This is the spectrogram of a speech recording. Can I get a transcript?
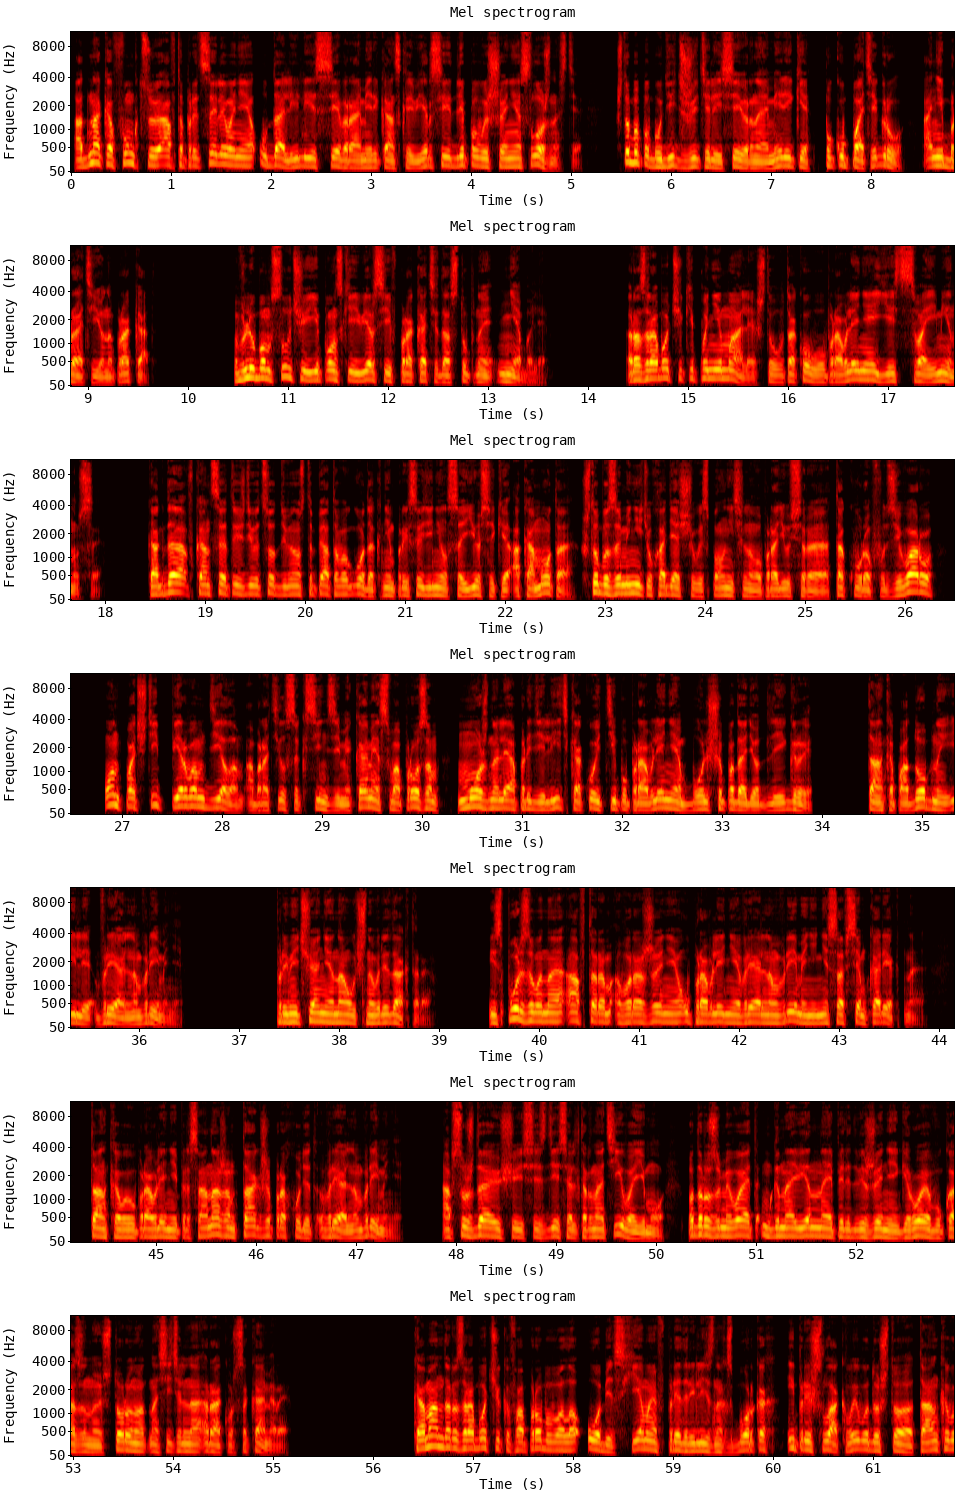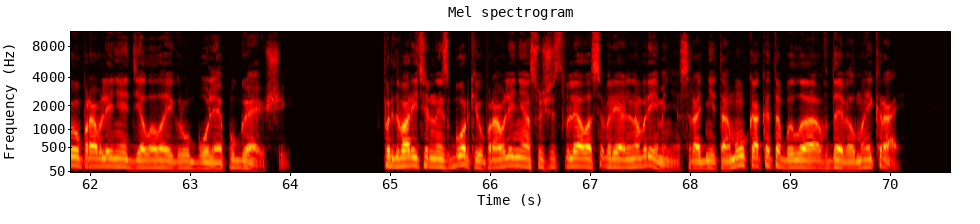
Однако функцию автоприцеливания удалили из североамериканской версии для повышения сложности, чтобы побудить жителей Северной Америки покупать игру, а не брать ее на прокат. В любом случае, японские версии в прокате доступны не были. Разработчики понимали, что у такого управления есть свои минусы. Когда в конце 1995 года к ним присоединился Йосики Акамото, чтобы заменить уходящего исполнительного продюсера Такура Фудзивару, он почти первым делом обратился к Синдзи Миками с вопросом, можно ли определить, какой тип управления больше подойдет для игры, танкоподобный или в реальном времени. Примечание научного редактора. Использованное автором выражение «управление в реальном времени» не совсем корректное. Танковое управление персонажем также проходит в реальном времени. Обсуждающаяся здесь альтернатива ему подразумевает мгновенное передвижение героя в указанную сторону относительно ракурса камеры. Команда разработчиков опробовала обе схемы в предрелизных сборках и пришла к выводу, что танковое управление делало игру более пугающей. В предварительной сборке управление осуществлялось в реальном времени, сродни тому, как это было в Devil May Cry.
